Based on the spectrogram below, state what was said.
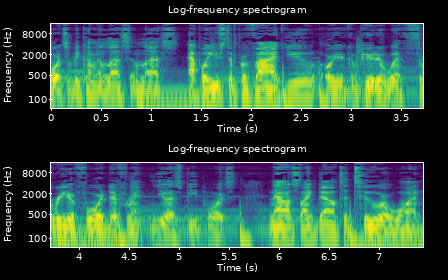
ports are becoming less and less. Apple used to provide you or your computer with three or four different USB ports. Now it's like down to two or one.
